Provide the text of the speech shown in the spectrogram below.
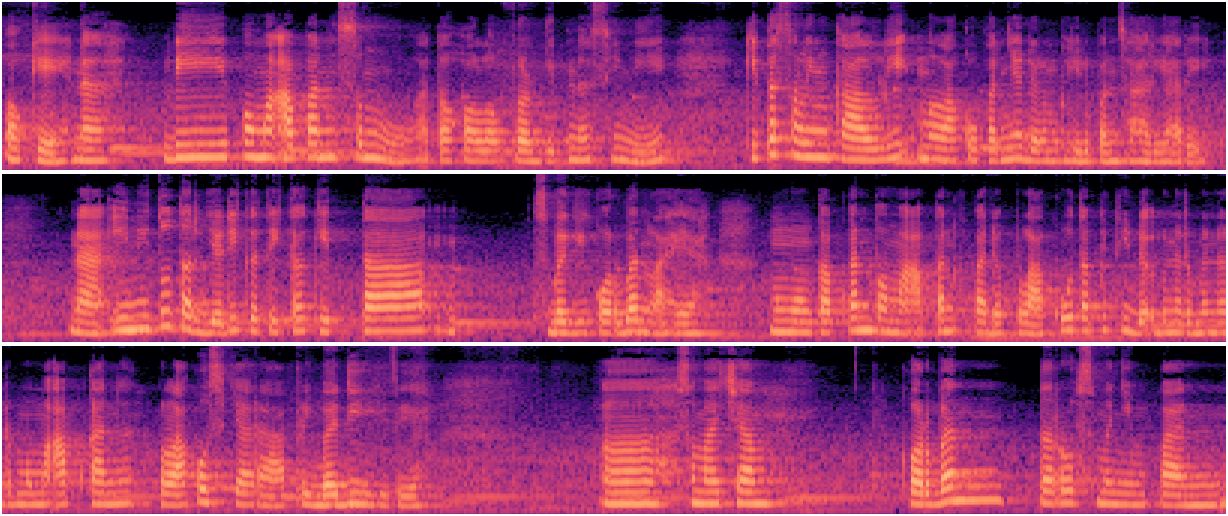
Oke, nah di pemaafan semu atau hollow forgiveness ini kita sering kali melakukannya dalam kehidupan sehari-hari. Nah, ini tuh terjadi ketika kita sebagai korban lah ya, mengungkapkan pemaafan kepada pelaku tapi tidak benar-benar memaafkan pelaku secara pribadi gitu ya. Uh, semacam korban terus menyimpan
